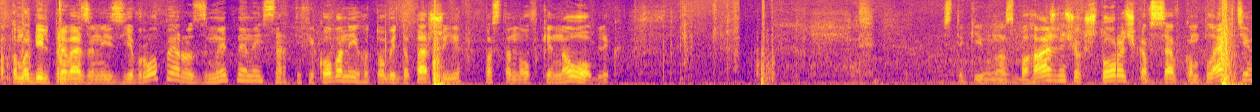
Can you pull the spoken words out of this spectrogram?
Автомобіль привезений з Європи, розмитнений, сертифікований, готовий до першої постановки на облік. Ось такий у нас багажничок, шторочка, все в комплекті.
